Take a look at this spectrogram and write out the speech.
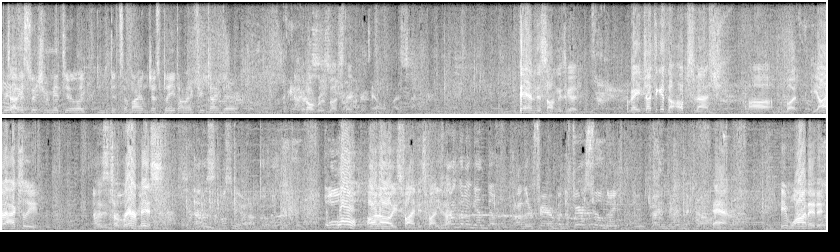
bring my. Switch with me to like the Sava and just play it on my free time there. Good old Rude Buster. Damn, this song is good. Okay, tried to get the up smash, uh, but Yana actually, it's a rare miss. That was supposed to be an up. Whoa! Oh no, he's fine, he's fine, He's he's not gonna get the other fair, but the fair's still doing trying to get the crown. Damn. He wanted it.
